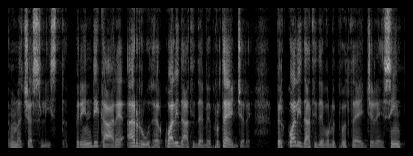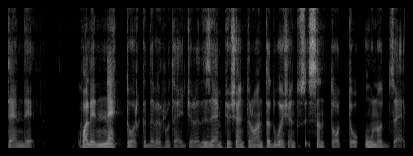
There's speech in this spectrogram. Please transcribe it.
una chess list per indicare al router quali dati deve proteggere. Per quali dati deve proteggere si intende quale network deve proteggere, ad esempio 192.168.1.0.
